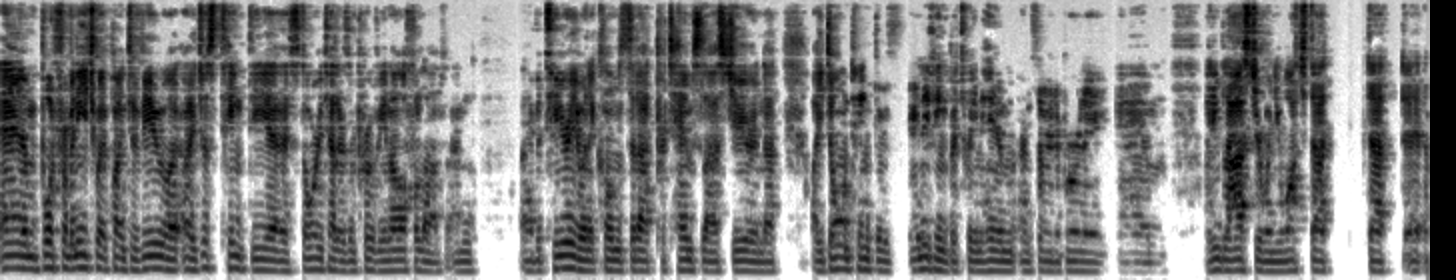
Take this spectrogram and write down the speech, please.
Um, but from an each way point of view, I, I just think the uh, storyteller is improving an awful lot. And I have a theory when it comes to that Pertemps last year, and that I don't think there's anything between him and du Berlais. Um, I think last year when you watched that that uh,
